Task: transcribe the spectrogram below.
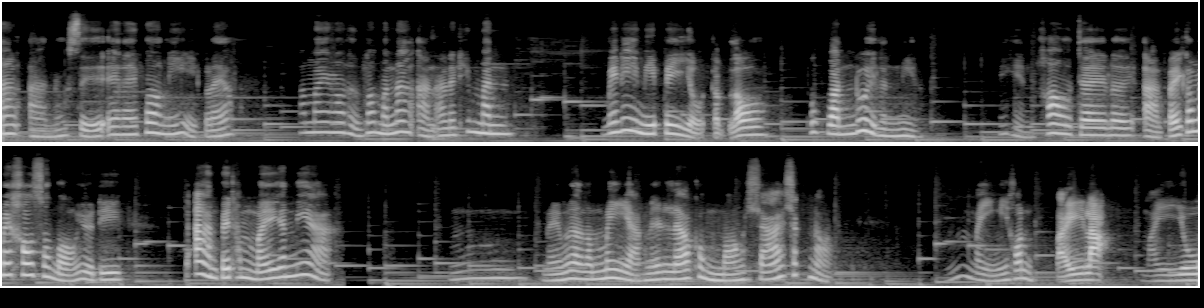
นั่งอ่านหนังสืออะไรพวกนี้อีกแล้ว ทำไมเราถึงต้องมานั่งอ่านอะไรที่มัน ไม่ได้มีประโยชน์กับเราทุกวันด้วยล่ะเนี่ย ไม่เห็นเข้าใจเลย อ่านไปก็ไม่เข้าสมองอยู่ดี จะอ่านไปทำไมกันเนี่ยในเมื่อเราไม่อยากเล่นแล้วก็มองช้าสักหน่อยไม่มีคนไปละ ไม่อยู่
